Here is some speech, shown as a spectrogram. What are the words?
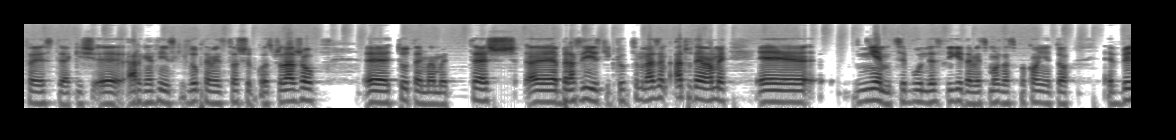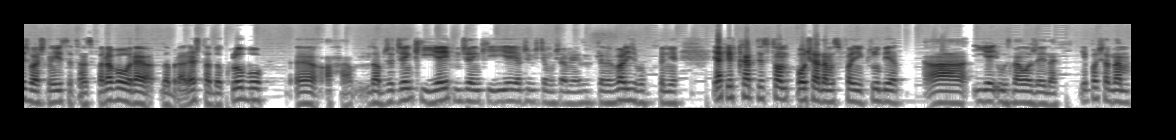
to jest jakiś e, argentyński klub, tam więc to szybko sprzedażą. E, tutaj mamy też e, brazylijski klub tym razem, a tutaj mamy e, Niemcy, Bundesligę, tam więc można spokojnie to wysłać na listę transferową. Re, dobra, reszta do klubu. E, aha, dobrze, dzięki jej, dzięki jej oczywiście musiałem jak zwykle wywalić, bo pewnie jakieś karty stąd posiadam w swoim klubie, a jej uznało, że jednak nie posiadam.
